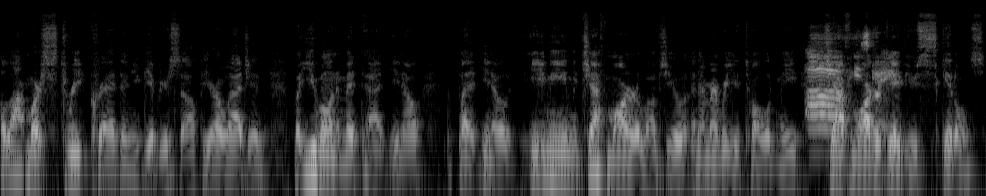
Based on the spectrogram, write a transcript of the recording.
a lot more street cred than you give yourself. You're a legend, but you won't admit that, you know. But you know, I mean, Jeff Martyr loves you, and I remember you told me oh, Jeff Martyr great. gave you Skittles,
